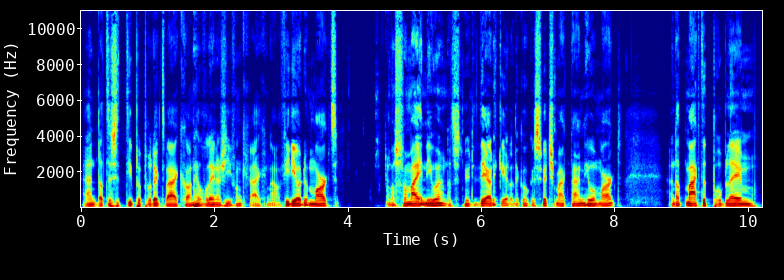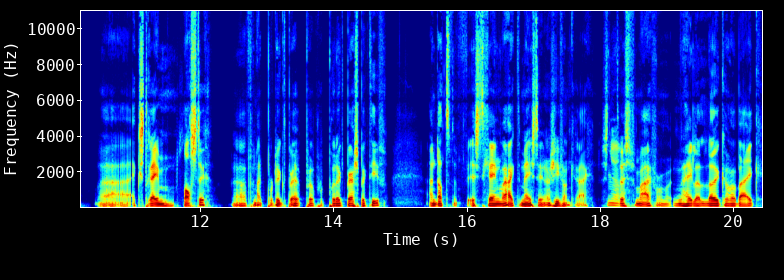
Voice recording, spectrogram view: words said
En dat is het type product waar ik gewoon heel veel energie van krijg. Nou, video de markt was voor mij een nieuwe. Dat is nu de derde keer dat ik ook een switch maak naar een nieuwe markt. En dat maakt het probleem uh, extreem lastig uh, vanuit product, productperspectief. En dat is hetgeen waar ik de meeste energie van krijg. Dus ja. het is voor mij voor een hele leuke waarbij ik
